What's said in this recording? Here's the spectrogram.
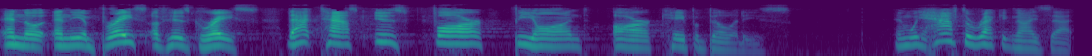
and the, and the embrace of His grace, that task is far beyond our capabilities. And we have to recognize that.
